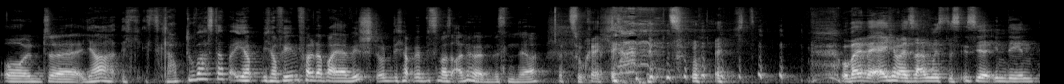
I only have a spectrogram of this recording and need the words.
Und äh, ja, ich, ich glaube, du warst dabei. Ihr habt mich auf jeden Fall dabei erwischt und ich habe mir ein bisschen was anhören müssen. Ja. Zu Recht. Zu Recht. Wobei wir ehrlicherweise sagen müssen, das ist ja in den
